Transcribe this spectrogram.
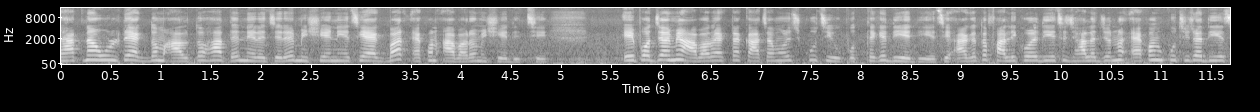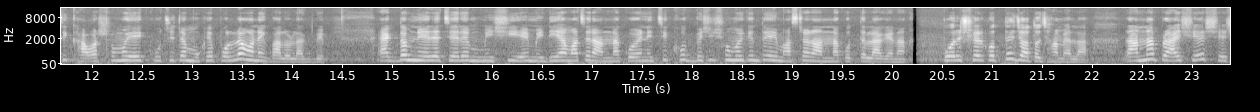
ঢাকনা উল্টে একদম আলতো হাতে নেড়ে চেড়ে মিশিয়ে নিয়েছি একবার। এখন আবারও মিশিয়ে দিচ্ছি। এই পর্যায়ে আমি আবারও একটা কাঁচামরিচ কুচি উপর থেকে দিয়ে দিয়েছি। আগে তো ফালি করে দিয়েছি ঝালের জন্য, এখন কুচিটা দিয়েছি খাওয়ার সময় এই কুচিটা মুখে পড়লে অনেক ভালো লাগবে। একদম নেড়ে চেড়ে মিশিয়ে মিডিয়াম মাছে রান্না করে নিচ্ছি, খুব বেশি সময় কিন্তু এই মাছটা রান্না করতে লাগে না। পরিষ্কার করতে যত ঝামেলা। রান্না প্রায় শেষ শেষ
